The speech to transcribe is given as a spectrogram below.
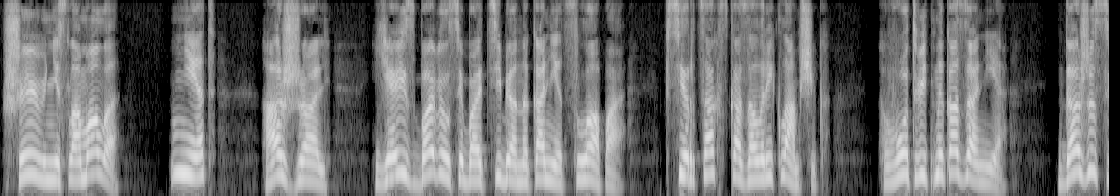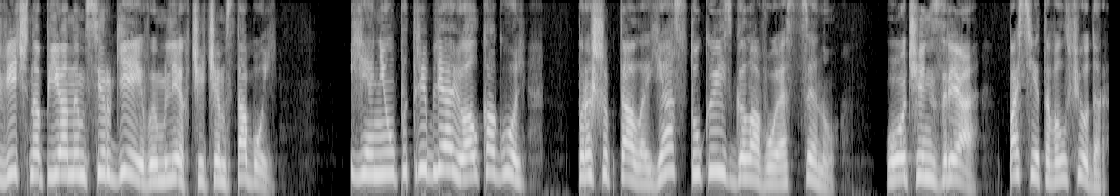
«Шею не сломала?» «Нет». «А жаль. Я избавился бы от тебя, наконец, лапа!» В сердцах сказал рекламщик. «Вот ведь наказание!» Даже с вечно пьяным Сергеевым легче, чем с тобой. Я не употребляю алкоголь, прошептала я, стукаясь головой о сцену. Очень зря, посетовал Федор.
